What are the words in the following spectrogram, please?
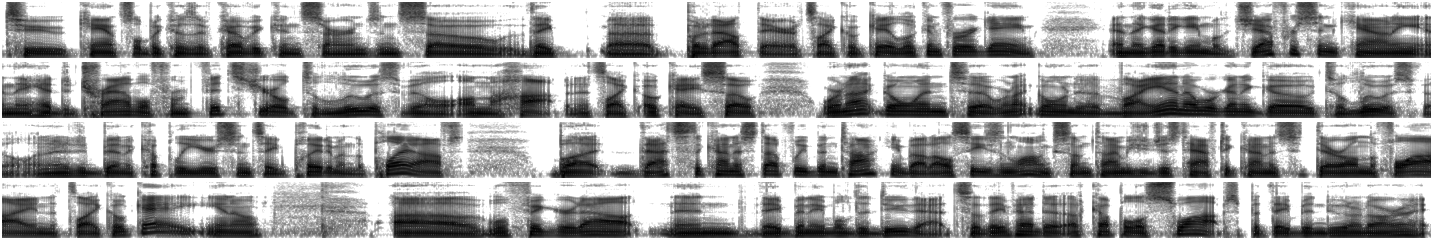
to cancel because of COVID concerns, and so they uh, put it out there. It's like, okay, looking for a game, and they got a game with Jefferson County, and they had to travel from Fitzgerald to Louisville on the hop. And it's like, okay, so we're not going to we're not going to Vienna. We're going to go to Louisville, and it had been a couple of years since they'd played them in the playoffs. But that's the kind of stuff we've been talking about all season long. Sometimes you just have to kind of sit there on the fly, and it's like, okay, you know, uh, we'll figure it out. And they've been able to do that. So they've had a, a couple of swaps, but they've been doing it all right.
